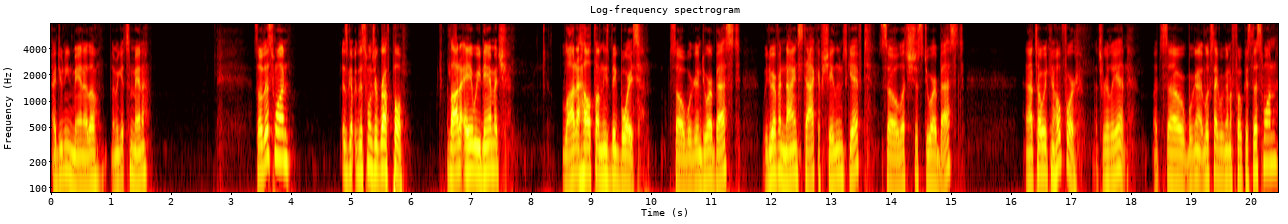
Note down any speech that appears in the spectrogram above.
I do need mana though. Let me get some mana. So this one is this one's a rough pull. A lot of AoE damage, a lot of health on these big boys. So we're going to do our best. We do have a nine stack of Sheilun's Gift, so let's just do our best. And that's all we can hope for. That's really it. Let's uh we're gonna it looks like we're gonna focus this one.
